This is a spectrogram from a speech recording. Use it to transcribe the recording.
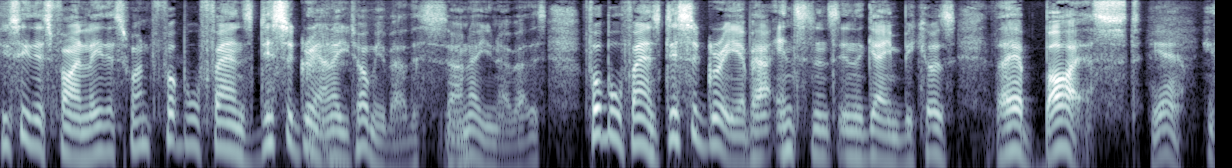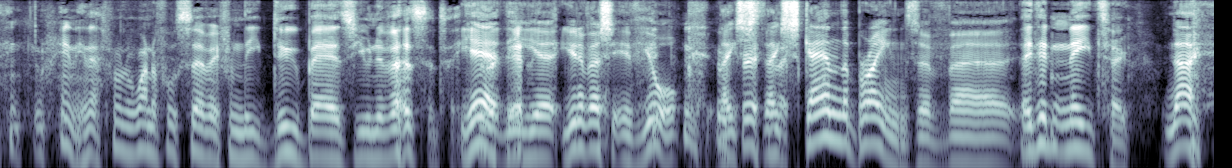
you see this finally? This one, football fans disagree. I know you told me about this. So I know you know about this. Football fans disagree about incidents in the game because they are biased. Yeah. Really? That's from a wonderful survey from the Do Bears University. Yeah, the uh, University of York. They they Really? scanned the brains of uh, They didn't need to. No.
